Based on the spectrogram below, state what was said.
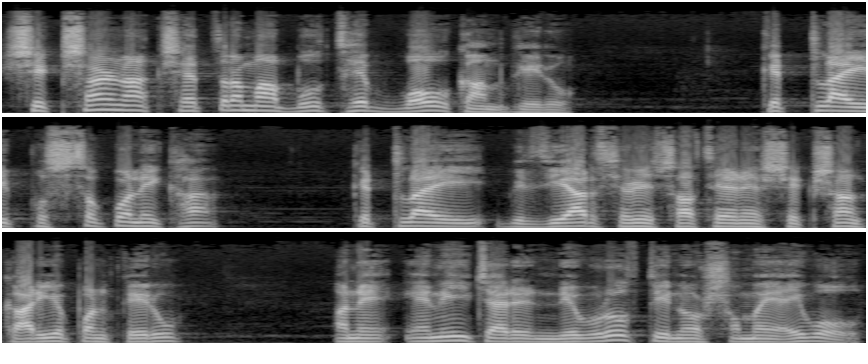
શિક્ષણના ક્ષેત્રમાં બુથે બહુ કામ કર્યું. કેટલાય પુસ્તકો લખ્યા, કેટલાય વિદ્યાર્થીઓ સાથે એણે શિક્ષણ કાર્ય પણ કર્યું અને એની જ્યારે નિવૃત્તિનો સમય આવ્યો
